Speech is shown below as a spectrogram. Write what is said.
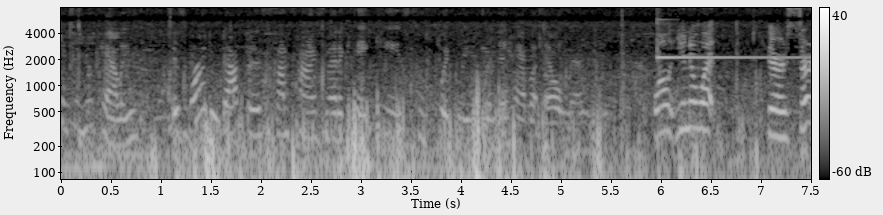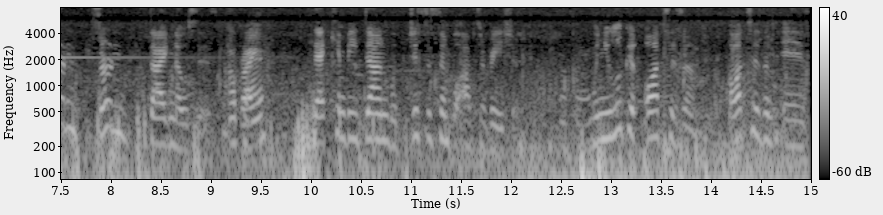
question to you, Kellye, is why do doctors sometimes medicate kids too quickly when they have an ailment? Well, you know what? There are certain certain diagnoses, Okay. right, that can be done with just a simple observation. Okay. When you look at autism, autism is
